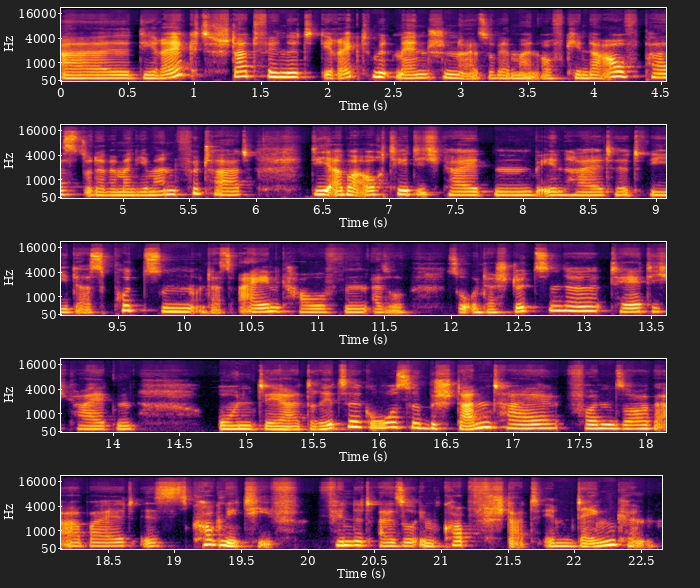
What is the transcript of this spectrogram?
äh, direkt stattfindet, direkt mit Menschen, also wenn man auf Kinder aufpasst oder wenn man jemanden füttert, die aber auch Tätigkeiten beinhaltet wie das Putzen und das Einkaufen, also so unterstützende Tätigkeiten. Und der 3. große Bestandteil von Sorgearbeit ist kognitiv, findet also im Kopf statt, im Denken.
